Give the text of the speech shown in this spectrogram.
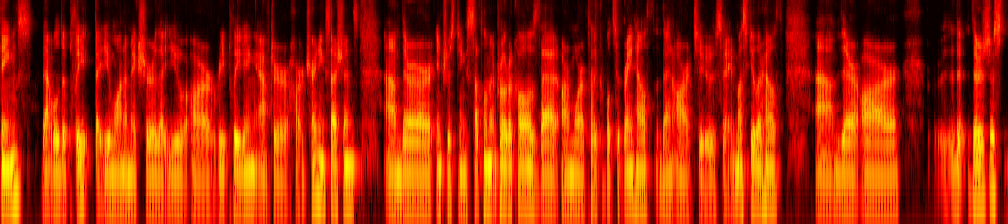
things that will deplete that you want to make sure that you are repleting after hard training sessions. Um, there are interesting supplement protocols that are more applicable to brain health than are to say muscular health. Um, there are th- there's just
